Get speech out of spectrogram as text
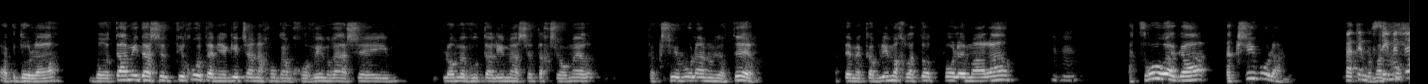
הגדולה. באותה מידה של פתיחות, אני אגיד שאנחנו גם חווים רעשי לא מבוטלים מהשטח שאומר, תקשיבו לנו יותר. אתם מקבלים החלטות פה למעלה, mm-hmm. עצרו רגע, תקשיבו לנו. ואתם עושים את זה?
